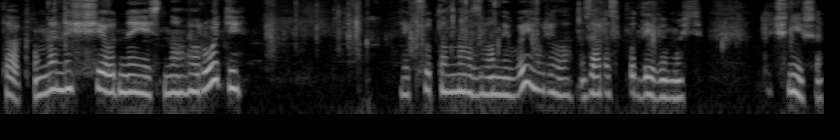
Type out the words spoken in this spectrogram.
Так, у мене ще одне є на городі. Якщо там назва не вигоріла, зараз подивимось точніше.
